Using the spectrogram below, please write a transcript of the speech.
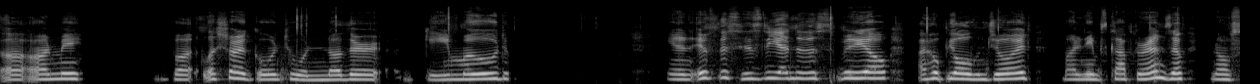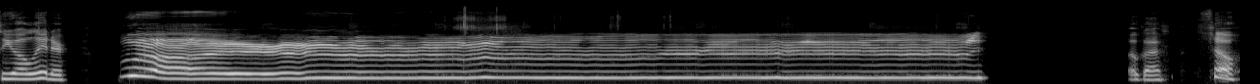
uh, on me. But let's try to go into another game mode. And if this is the end of this video, I hope you all enjoyed. My name is Copter Enzo, and I'll see you all later. Bye! Okay, so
